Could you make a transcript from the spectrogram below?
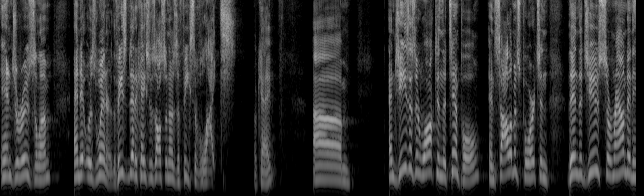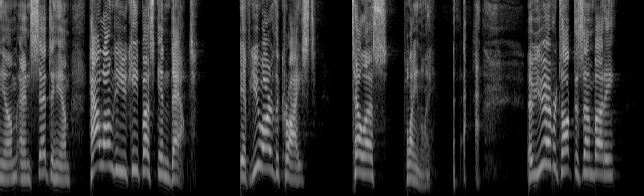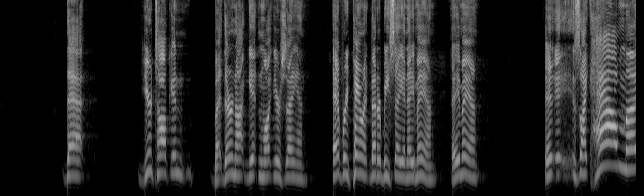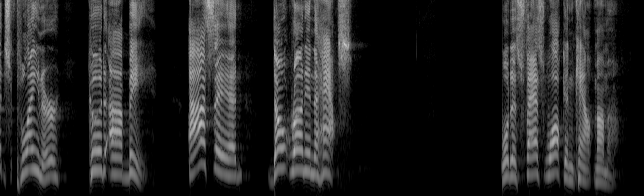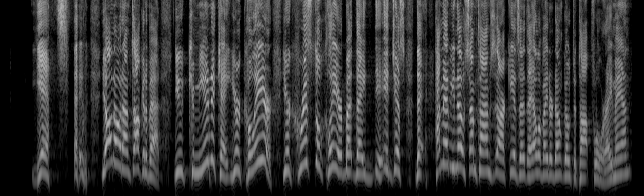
in Jerusalem, and it was winter. The Feast of Dedication is also known as the Feast of Lights, okay? Um, and Jesus had walked in the temple in Solomon's porch, and then the Jews surrounded him and said to him, How long do you keep us in doubt? If you are the Christ, tell us plainly. Have you ever talked to somebody that you're talking, but they're not getting what you're saying? Every parent better be saying amen. Amen. It, it, it's like, how much plainer could I be? I said, don't run in the house. Well, does fast walking count, mama? Yes. Y'all know what I'm talking about. You communicate, you're clear, you're crystal clear, but they, it just, they, how many of you know sometimes our kids at the elevator don't go to top floor? Amen?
